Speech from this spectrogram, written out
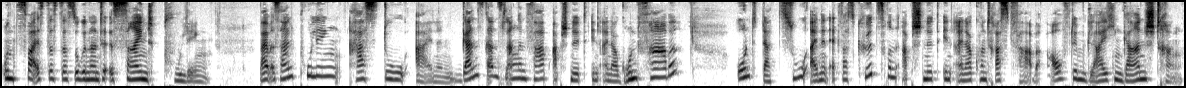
Und zwar ist das das sogenannte Assigned Pooling. Beim Assigned Pooling hast du einen ganz, ganz langen Farbabschnitt in einer Grundfarbe und dazu einen etwas kürzeren Abschnitt in einer Kontrastfarbe auf dem gleichen Garnstrang.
